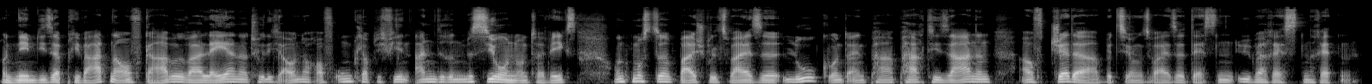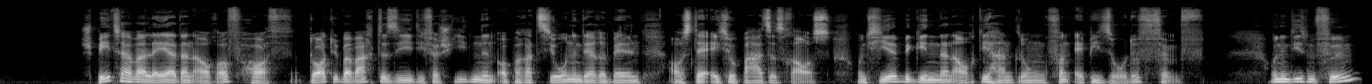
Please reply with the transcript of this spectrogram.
Und neben dieser privaten Aufgabe war Leia natürlich auch noch auf unglaublich vielen anderen Missionen unterwegs und musste beispielsweise Luke und ein paar Partisanen auf Jeddah bzw. dessen Überresten retten. Später war Leia dann auch auf Hoth. Dort überwachte sie die verschiedenen Operationen der Rebellen aus der Echo-Basis raus. Und hier beginnen dann auch die Handlungen von Episode 5. Und in diesem Film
